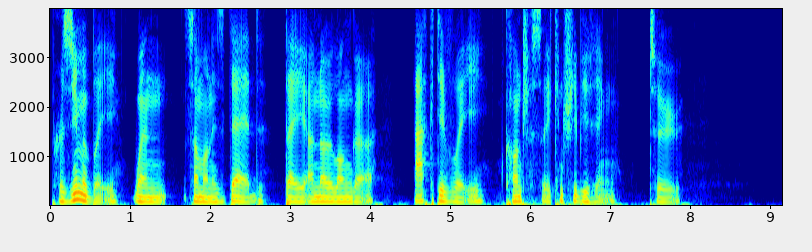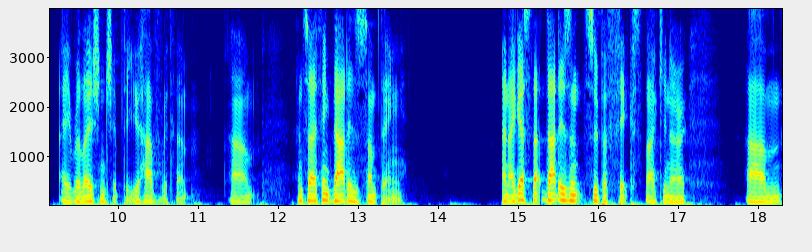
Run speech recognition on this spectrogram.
presumably when someone is dead, they are no longer actively, consciously contributing to a relationship that you have with them. Um, and so I think that is something, and I guess that that isn't super fixed. Like you know, um,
